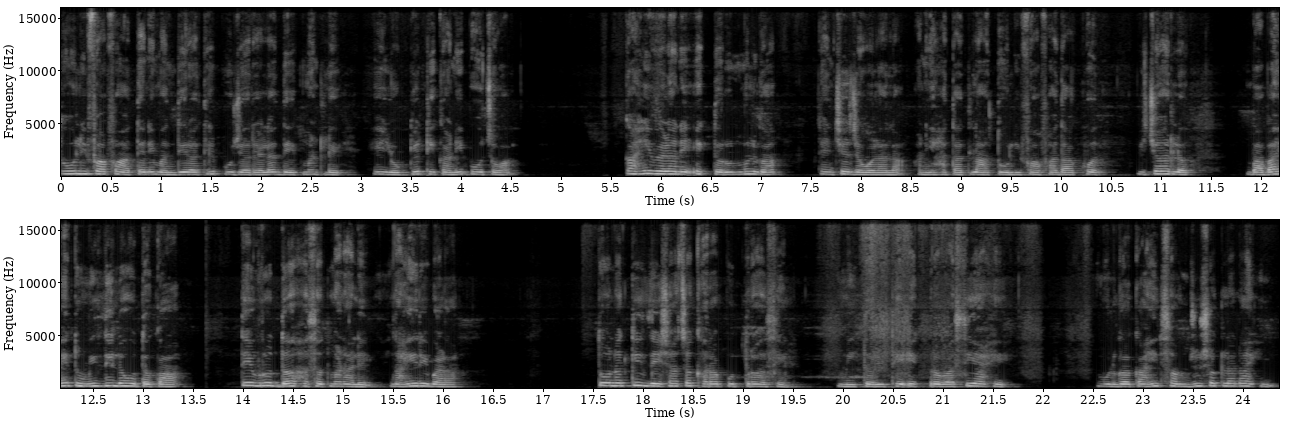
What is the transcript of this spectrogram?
तो लिफाफा त्याने मंदिरातील पुजाऱ्याला देत म्हटले हे योग्य ठिकाणी पोहोचवा. काही वेळाने एक तरुण मुलगा त्यांच्या जवळ आला आणि हातातला तो लिफाफा दाखवत विचारलं बाबा हे तुम्हीच दिलं होतं का? ते वृद्ध हसत म्हणाले नाही रे बाळा. तो नक्कीच देशाचा खरा पुत्र असेल. मी तर इथे एक प्रवासी आहे. मुलगा काहीच समजू शकला नाही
